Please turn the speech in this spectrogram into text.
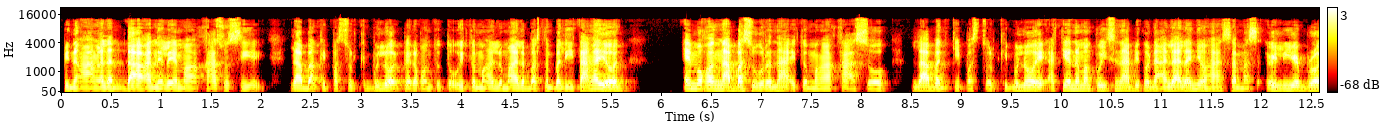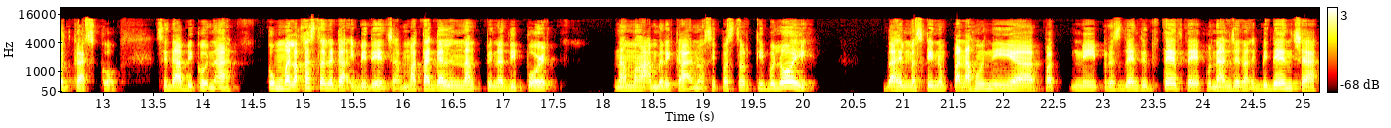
Pinangangalandakan nila yung mga kaso si laban kay Pastor Kibuloy. Pero kung totoo itong mga lumalabas ng balita ngayon, eh mukhang nabasura na itong mga kaso laban kay Pastor Kibuloy. At yan naman po yung sinabi ko, naalala nyo ha, sa mas earlier broadcast ko, sinabi ko na kung malakas talaga ang ebidensya, matagal nang pinadeport ng mga Amerikano si Pastor Kibuloy. Dahil maski nung panahon ni, ah, pat- ni Presidente Duterte, kung nandiyan ang ebidensya,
